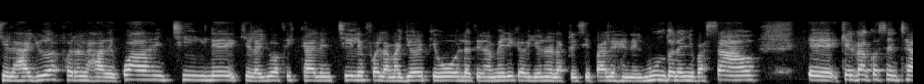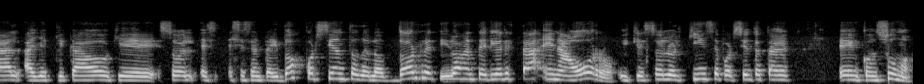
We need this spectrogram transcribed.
las ayudas fueron las adecuadas en Chile, que la ayuda fiscal en Chile fue la mayor que hubo en Latinoamérica y una de las principales en el mundo el año pasado, eh, que el Banco Central haya explicado que el 62% de los dos retiros anteriores está en ahorro y que solo el 15% está en en consumo.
